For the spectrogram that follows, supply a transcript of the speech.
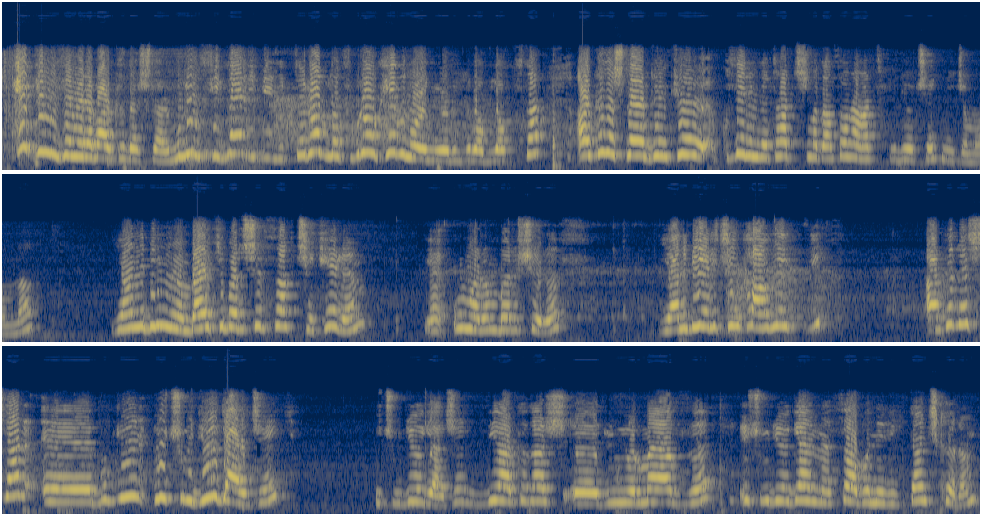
Hepinize merhaba arkadaşlar. Bugün sizlerle birlikte Roblox Brookhaven oynuyoruz Roblox'ta. Arkadaşlar dünkü kuzenimle tartışmadan sonra artık video çekmeyeceğim onunla. Yani bilmiyorum belki barışırsak çekerim. Ya umarım barışırız. Yani bir yer için kavga ettik. Arkadaşlar eee, bugün 3 video gelecek. 3 video gelecek. Bir arkadaş eee, dün yoruma yazdı. 3 video gelmezse abonelikten çıkarım.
